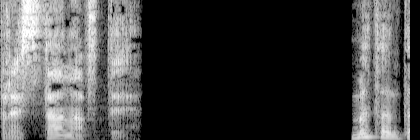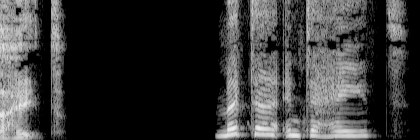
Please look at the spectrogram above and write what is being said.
prestanavte? متى انتهيت متى انتهيت؟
